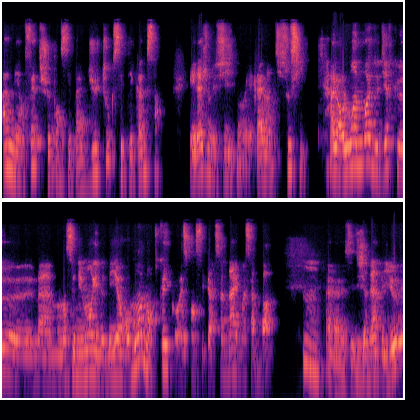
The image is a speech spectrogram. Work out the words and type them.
Ah, mais en fait, je ne pensais pas du tout que c'était comme ça. Et là, je me suis dit, bon, il y a quand même un petit souci. Alors, loin de moi de dire que euh, mon enseignement est le meilleur au monde, mais en tout cas, il correspond à ces personnes-là et moi, ça me va. Hmm. Euh, c'est déjà merveilleux.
